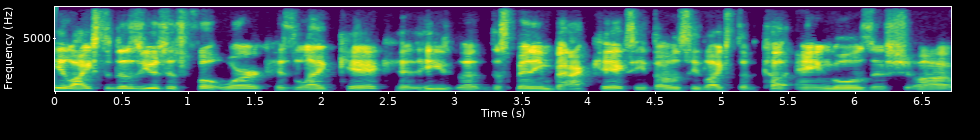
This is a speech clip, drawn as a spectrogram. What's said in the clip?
he likes to just use his footwork, his leg kick, he uh, the spinning back kicks. He throws. He likes to cut angles and uh,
